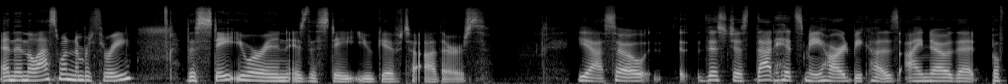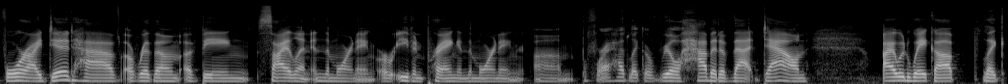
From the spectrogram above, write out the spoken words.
And then the last one, number three, the state you are in is the state you give to others. Yeah, so uh, this just that hits me hard because I know that before I did have a rhythm of being silent in the morning or even praying in the morning, um, before I had like a real habit of that down, I would wake up like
